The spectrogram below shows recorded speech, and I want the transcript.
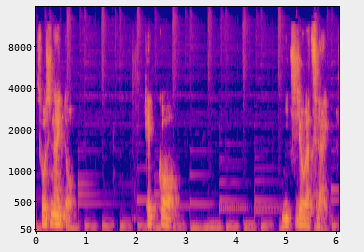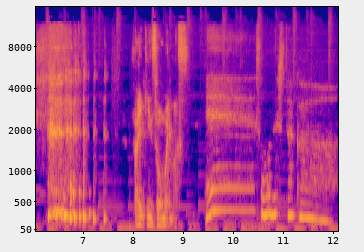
そうしないと、結構、日常が辛い。最近そう思います。えー、そうでしたか。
